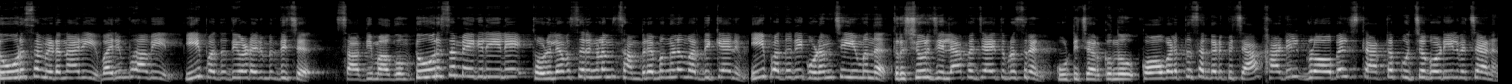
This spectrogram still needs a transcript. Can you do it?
ടൂറിസം ഇടനാഴി വരും ഭാവിയിൽ ഈ പദ്ധതിയോടനുബന്ധിച്ച് സാധ്യമാകും. ടൂറിസം മേഖലയിലെ തൊഴിലവസരങ്ങളും സംരംഭങ്ങളും വർദ്ധിക്കാനും ഈ പദ്ധതി ഗുണം ചെയ്യുമെന്ന് തൃശൂർ ജില്ലാ പഞ്ചായത്ത് പ്രസിഡന്റ് കൂട്ടിച്ചേർക്കുന്നു. കോവളത്ത് സംഘടിപ്പിച്ച ഹഡിൽ ഗ്ലോബൽ സ്റ്റാർട്ടപ്പ് ഉച്ചകോടിയിൽ വെച്ചാണ്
